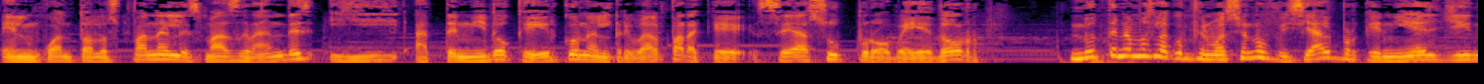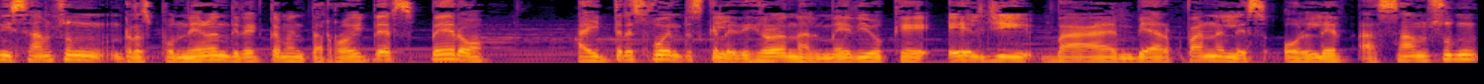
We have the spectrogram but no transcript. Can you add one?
en cuanto a los paneles más grandes, y ha tenido que ir con el rival para que sea su proveedor. No tenemos la confirmación oficial porque ni LG ni Samsung respondieron directamente a Reuters, pero hay tres fuentes que le dijeron al medio que LG va a enviar paneles OLED a Samsung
